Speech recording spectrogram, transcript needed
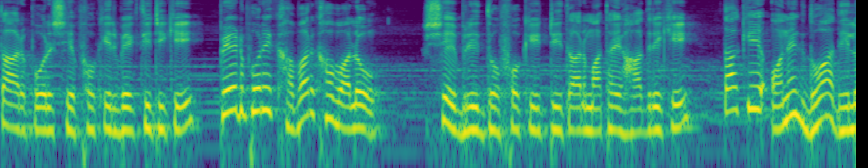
তারপর সে ফকির ব্যক্তিটিকে পেট ভরে খাবার খাওয়ালো। সে বৃদ্ধ ফকিরটি তার মাথায় হাত রেখে তাকে অনেক দোয়া দিল।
